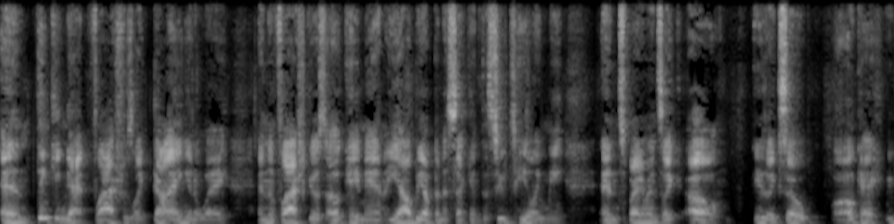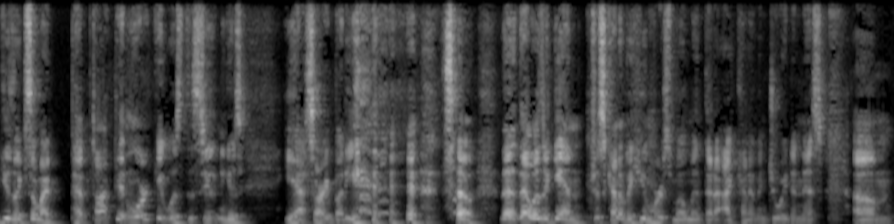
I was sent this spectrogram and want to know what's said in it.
and thinking that Flash was like dying in a way. And then Flash goes, okay, man, yeah, I'll be up in a second. The suit's healing me. And Spider Man's like, oh, he's like, so okay. He's like, so my pep talk didn't work. It was the suit. And he goes. Yeah, sorry, buddy. so that that was again just kind of a humorous moment that I kind of enjoyed in this. Um,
